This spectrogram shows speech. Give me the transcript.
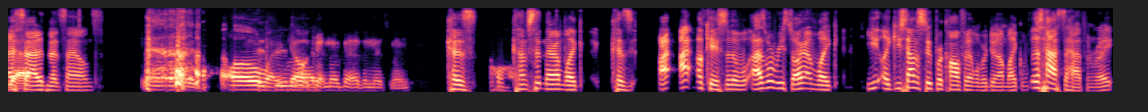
As Yeah. sad as that sounds. Yeah, it, Oh it my do not god. get no better than this, man. Cause, Oh. 'cause I'm sitting there, I'm like, cause I, I, okay, so as we're restarting, I'm like, you, like, you sound super confident what we're doing. I'm like, this has to happen, right?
